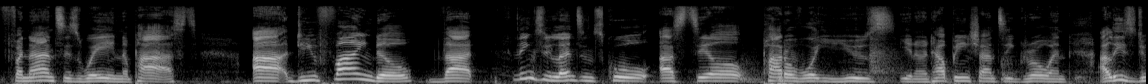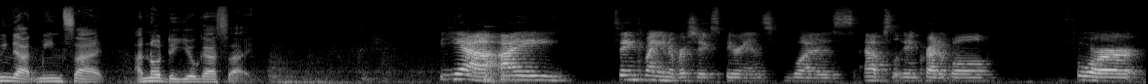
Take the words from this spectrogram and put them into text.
Finance is way in the past. Uh, do you find though that things you learned in school are still part of what you use, you know, in helping Shanti grow and at least doing the admin side and not the yoga side. Yeah, I think my university experience was absolutely incredible for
